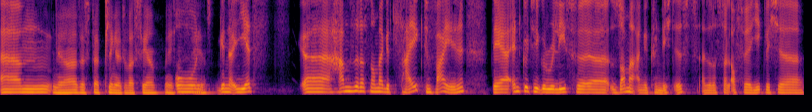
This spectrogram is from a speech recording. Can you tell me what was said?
Ähm, ja, das, da klingelt was hier, wenn ich das sehe. und genau, jetzt äh, haben sie das nochmal gezeigt, weil der endgültige Release für Sommer angekündigt ist. Also das soll auch für jegliche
